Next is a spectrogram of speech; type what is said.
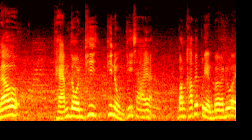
แล้ว แถมโดนพี่พี่หนุ่มพี่ชายอะบังคับให้เปลี่ยนเบอร์ด้วย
